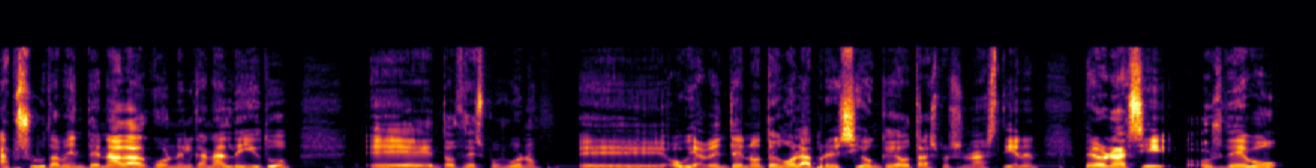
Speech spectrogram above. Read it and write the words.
absolutamente nada con el canal de YouTube. Eh, entonces pues bueno, eh, obviamente no tengo la presión que otras personas tienen, pero aún así os debo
